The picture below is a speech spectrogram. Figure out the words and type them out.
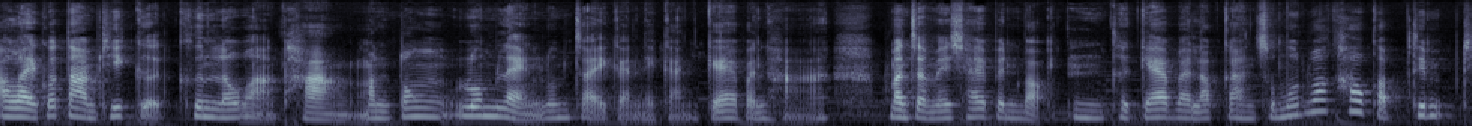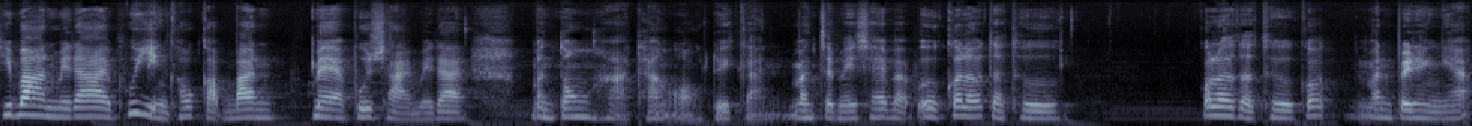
อะไรก็ตามที่เกิดขึ้นระหว่างทาง มันต้องร่วมแรงร่วมใจกันในการแก้ปัญหา มันจะไม่ใช่เป็นแบบเธอแก้ไปแล้วกัน สมมติว่าเข้ากับทที่บ้านไม่ได้ ผู้หญิงเข้ากับบ้านแม่ผู้ชายไม่ได้ มันต้องหาทางออกด้วยกัน มันจะไม่ใช่แบบเออก็แล้วแต่เธอ ก็แล้วแต่เธอก็มันเป็นอย่างเงี้ย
